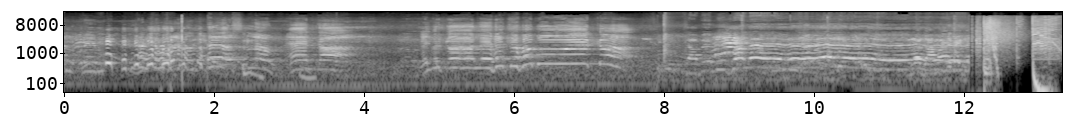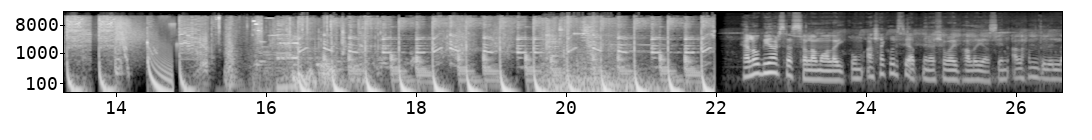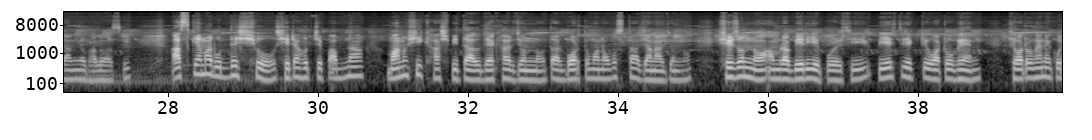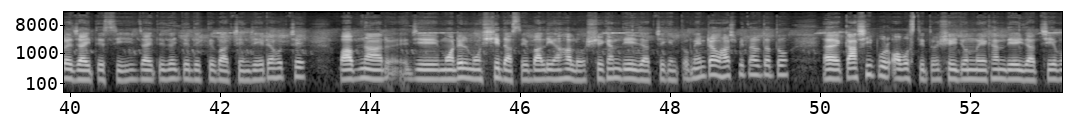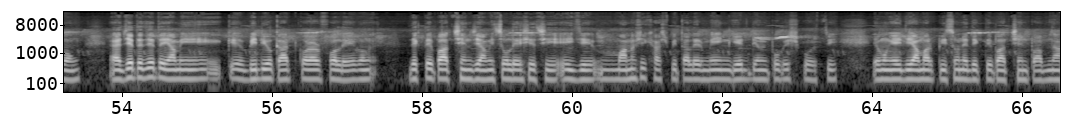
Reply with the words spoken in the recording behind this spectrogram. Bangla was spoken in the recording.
ডিজিটাল প্রেম আসলাম একা। এবার কালে যাব হ্যালো ভিউয়ার্স আসসালামু আলাইকুম। আশা করছি আপনারা সবাই ভালোই আছেন। আলহামদুলিল্লাহ, আমিও ভালো আছি। আজকে আমার উদ্দেশ্য সেটা হচ্ছে পাবনা মানসিক হাসপাতাল দেখার জন্য, তার বর্তমান অবস্থা জানার জন্য। সেজন্য আমরা বেরিয়ে পড়েছি। পেয়েছি একটি অটো ভ্যান। ভ্যানে করে যাইতেছি, যাইতে যাইতে দেখতে পাচ্ছেন যে এটা হচ্ছে পাবনার যে মডেল মসজিদ আছে বালিয়াহালোর, সেখান দিয়েই যাচ্ছে কিন্তু মেন্টাল হসপিটালটা তো কাশীপুর অবস্থিত, সেই জন্য এখান দিয়েই যাচ্ছি এবং যেতে যেতেই আমি ভিডিও কাট করার ফলে এবং দেখতে পাচ্ছেন যে আমি চলে এসেছি এই যে মানসিক হাসপাতালের মেইন গেট দিয়ে আমি প্রবেশ করছি এবং এই যে আমার পিছনে দেখতে পাচ্ছেন পাবনা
